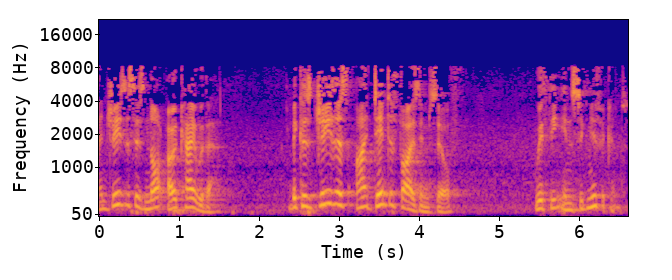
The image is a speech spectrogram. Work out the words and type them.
And Jesus is not okay with that. Because Jesus identifies himself with the insignificant.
